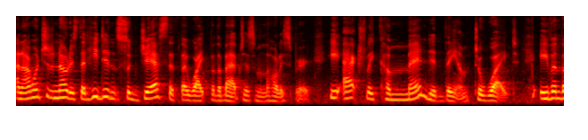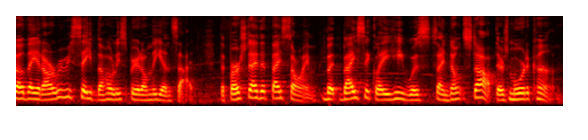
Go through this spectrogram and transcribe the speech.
And I want you to notice that he didn't suggest that they wait for the baptism in the Holy Spirit. He actually commanded them to wait, even though they had already received the Holy Spirit on the inside. The first day that they saw him. But basically, he was saying, Don't stop, there's more to come.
